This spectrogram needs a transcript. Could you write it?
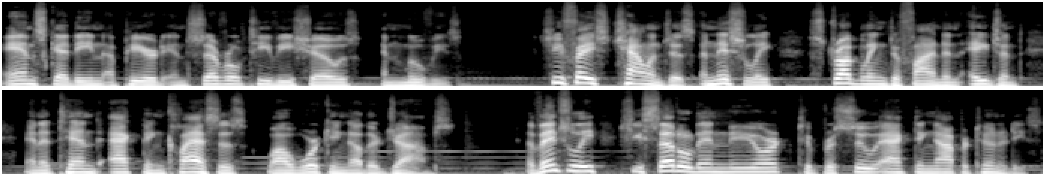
Anne Schedeen appeared in several TV shows and movies. She faced challenges, initially struggling to find an agent and attend acting classes while working other jobs. Eventually, she settled in New York to pursue acting opportunities.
